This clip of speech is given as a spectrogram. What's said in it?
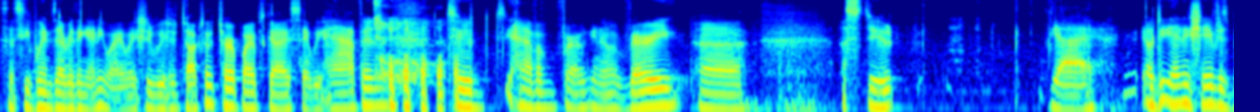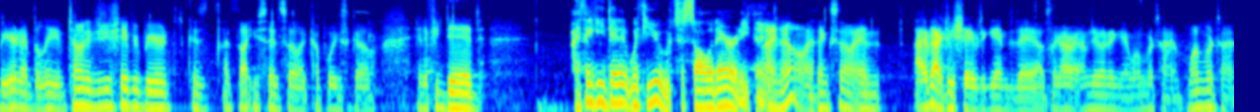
since he wins everything anyway. We should we should talk to the Terp wipes guys. Say we happen to have a you know very uh, astute guy. Oh, did, and he shaved his beard, I believe. Tony, did you shave your beard? Because I thought you said so like a couple weeks ago. And if you did, I think he did it with you. It's a solidarity thing. I know, I think so. And I've actually shaved again today. I was like, all right, I'm doing it again one more time, one more time.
